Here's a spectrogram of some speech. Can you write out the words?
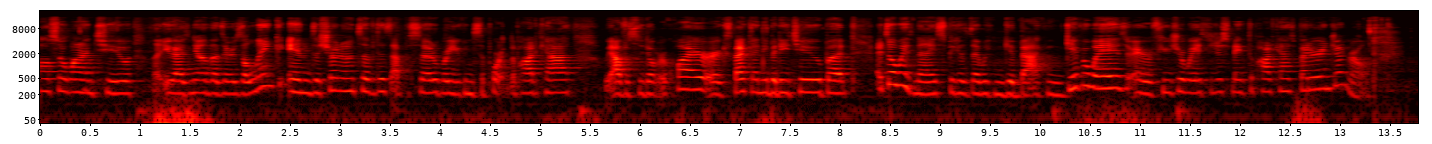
Also, wanted to let you guys know that there's a link in the show notes of this episode where you can support the podcast. We obviously don't require or expect anybody to, but it's always nice because then we can give back and giveaways or future ways to just make the podcast better in general.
